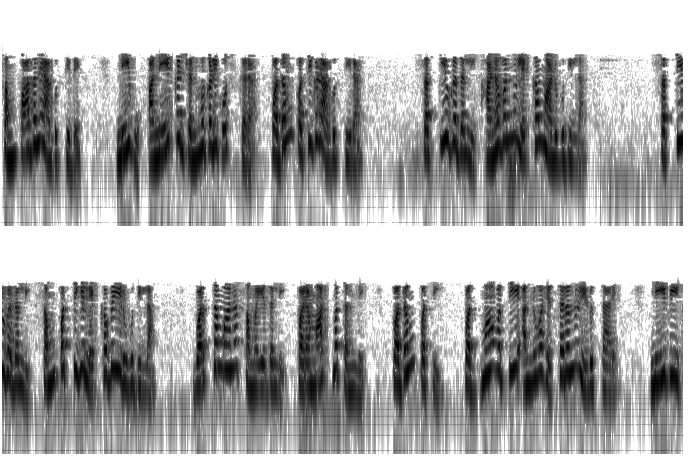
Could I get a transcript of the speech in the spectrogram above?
ಸಂಪಾದನೆ ಆಗುತ್ತಿದೆ. ನೀವು ಅನೇಕ ಜನ್ಮಗಳಿಗೋಸ್ಕರ ಪದಂಪತಿಗಳಾಗುತ್ತೀರಾ? ಸತ್ಯುಗದಲ್ಲಿ ಹಣವನ್ನು ಲೆಕ್ಕ ಮಾಡುವುದಿಲ್ಲ. ಸತ್ಯುಗದಲ್ಲಿ ಸಂಪತ್ತಿಗೆ ಲೆಕ್ಕವೇ ಇರುವುದಿಲ್ಲ. ವರ್ತಮಾನ ಸಮಯದಲ್ಲಿ ಪರಮಾತ್ಮ ತಂದೆ ಪದಂಪತಿ ಪದ್ಮಾವತಿ ಅನ್ನುವ ಹೆಸರನ್ನು ನೀಡುತ್ತಾರೆ. ನೀವೀಗ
